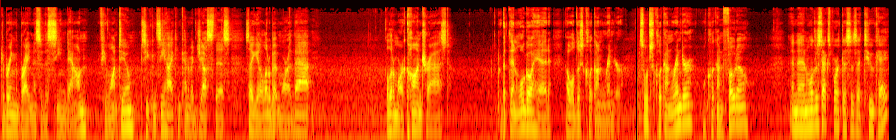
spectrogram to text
to bring the brightness of the scene down if you want to. So you can see how I can kind of adjust this so I get a little bit more of that, a little more contrast. But then we'll go ahead and we'll just click on render. So we'll just click on render, we'll click on photo, and then we'll just export this as a 2K.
